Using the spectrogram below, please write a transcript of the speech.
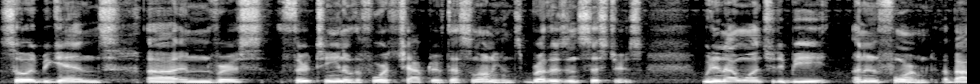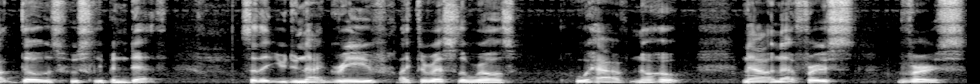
So it begins uh, in verse 13 of the fourth chapter of Thessalonians. Brothers and sisters, we do not want you to be uninformed about those who sleep in death, so that you do not grieve like the rest of the world who have no hope. Now, in that first verse,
